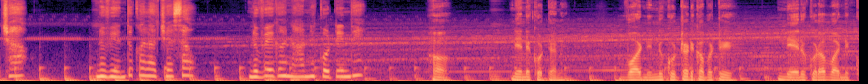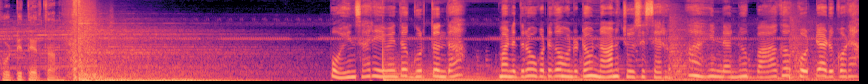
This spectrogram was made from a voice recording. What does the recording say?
పిచ్చా నువ్వెందుకు అలా చేసావు నువ్వేగా నాన్ని కొట్టింది? హా, నేనే కొట్టాను. వాడు నిన్ను కొట్టాడు కాబట్టి నేను కూడా వాడిని కొట్టి తీరుతాను. పోయినసారి ఏమైందో గుర్తుందా? మనిద్దరం ఒకటిగా ఉండటం నాన్న చూసేశారు. ఆయన నన్ను బాగా కొట్టాడు కూడా.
